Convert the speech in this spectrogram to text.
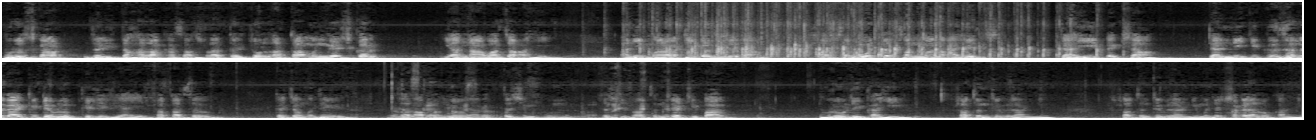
पुरस्कार जरी दहा लाखाचा असला तरी तो लता मंगेशकर या नावाचा आहे. आणि मराठी गझलेला हा सर्वोच्च सन्मान आहेच. त्याहीपेक्षा त्यांनी जी गझल गायकी डेव्हलप केलेली आहे स्वतःचं त्याच्यामध्ये त्याला आपण म्हणूया, रक्त शिंपून जशी स्वातंत्र्याची बाग फुलवली काही स्वातंत्र्यवीरांनी. स्वातंत्र्यवीरांनी म्हणजे सगळ्या लोकांनी.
